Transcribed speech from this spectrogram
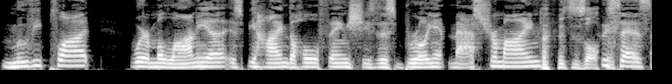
movie plot where Melania is behind the whole thing. She's this brilliant mastermind this is all who says,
